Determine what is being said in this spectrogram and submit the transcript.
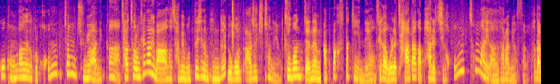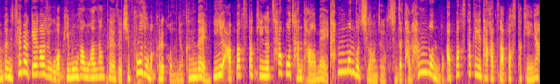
건강에도 그렇고 엄청 중요하니까 저처럼 생각이 많아서 잠이 못 드시는 분들 요거 아주 추천해요. 두 번째는 압박 스타킹인데요. 제가 원래 자다가 발에 쥐가 엄청 많이 나는 사람이었어요. 남편이 새벽 깨가지고 막 비몽사몽한 상태에서 쥐 풀어주고 막 그랬거든요. 근데 이 압박 스타킹을 차고 잔 다음에 한 번도 쥐가 난 적이 없어. 진짜 단 한 번도. 압박 스타킹이 다 같은 압박 스타킹이냐?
